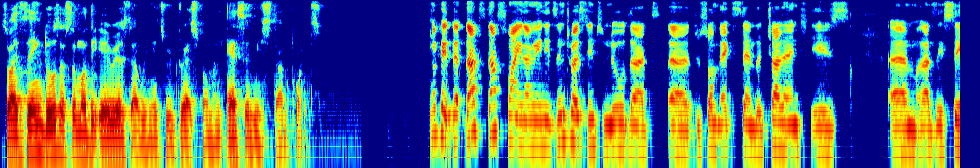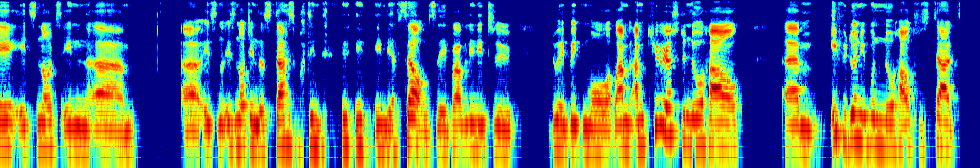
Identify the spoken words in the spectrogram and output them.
So I think those are some of the areas that we need to address from an SME standpoint. Okay, that, that's that's fine. I mean, it's interesting to know that uh, to some extent the challenge is, um, as they say, it's not in um, uh, it's it's not in the stars, but in in themselves. They probably need to do a bit more. I'm I'm curious to know how, um, if you don't even know how to start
